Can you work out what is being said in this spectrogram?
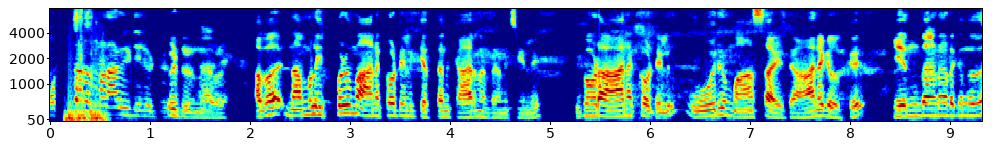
മൊത്തം നമ്മൾ ആ വീഡിയോയിൽ ഇട്ടു ഇട്ടിട്ടുണ്ട്. അപ്പൊ നമ്മൾ ഇപ്പോഴും ആനക്കോട്ടയിലേക്ക് എത്താൻ കാരണം എന്താണെന്ന് വെച്ചാൽ ഇപ്പൊ ഇവിടെ ആനക്കോട്ടയിൽ ഒരു മാസമായിട്ട് ആനകൾക്ക് എന്താണ് നടക്കുന്നത്?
